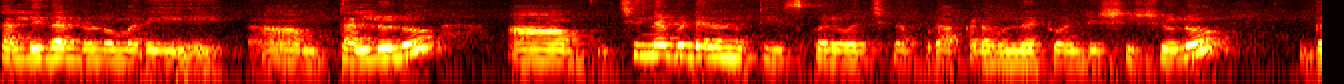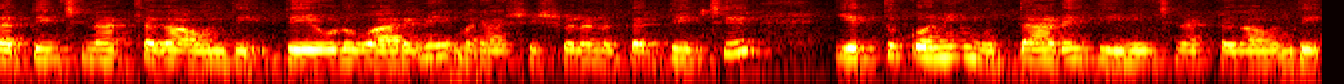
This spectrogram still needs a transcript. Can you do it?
తల్లిదండ్రులు మరి తల్లులు ఆ చిన్న బిడ్డలను తీసుకొని వచ్చినప్పుడు అక్కడ ఉన్నటువంటి శిష్యులు గద్దించినట్లుగా ఉంది. దేవుడు వారిని మరి ఆ శిష్యులను గద్దించి ఎత్తుకొని ముద్దాడి దీవించినట్టుగా ఉంది.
